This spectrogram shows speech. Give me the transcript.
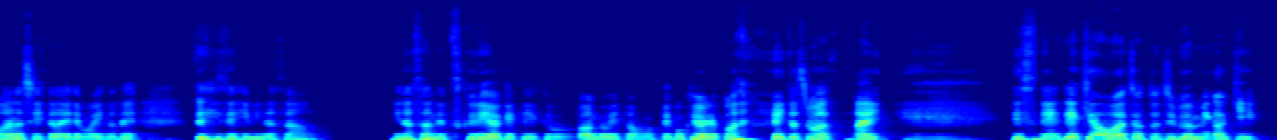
お話しいただいてもいいので、ぜひぜひ皆さん、皆さんで作り上げていく番組と思ってご協力お願いいたします。はい。ですね。で、今日はちょっと自分磨き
